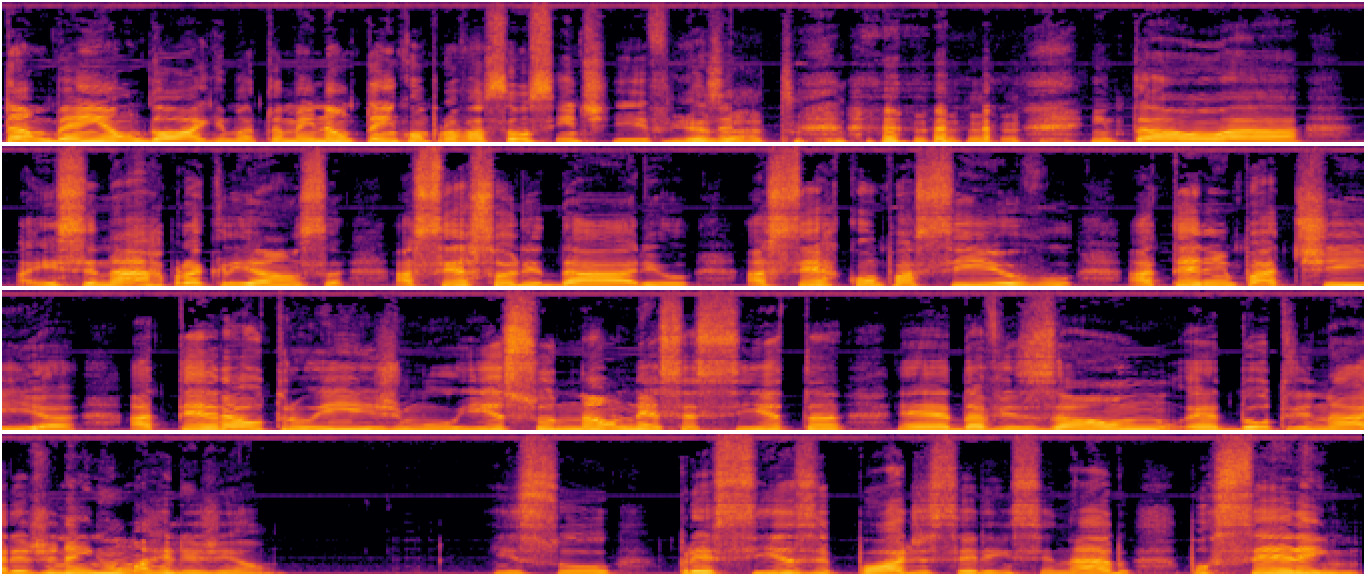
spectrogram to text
também é um dogma, também não tem comprovação científica. Né? Exato. Né? então, a, a ensinar para a criança a ser solidário, a ser compassivo, a ter empatia, a ter altruísmo, isso não necessita é, da visão é, doutrinária de nenhuma religião. Isso precisa e pode ser ensinado por serem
